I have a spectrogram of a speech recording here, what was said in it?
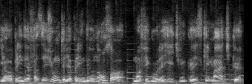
E ao aprender a fazer junto, ele aprendeu não só uma figura rítmica, esquemática,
